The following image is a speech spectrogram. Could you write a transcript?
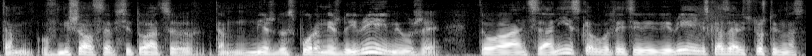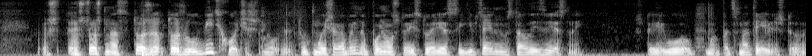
там, вмешался в ситуацию там, между спором между евреями уже, то они, вот эти евреи, они сказали, что ж ты нас, что ж нас тоже, тоже убить хочешь? Ну, тут мой Шарабейну понял, что история с египтянином стала известной что его подсмотрели, что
